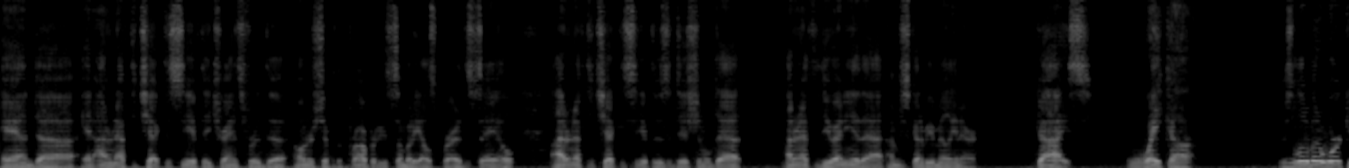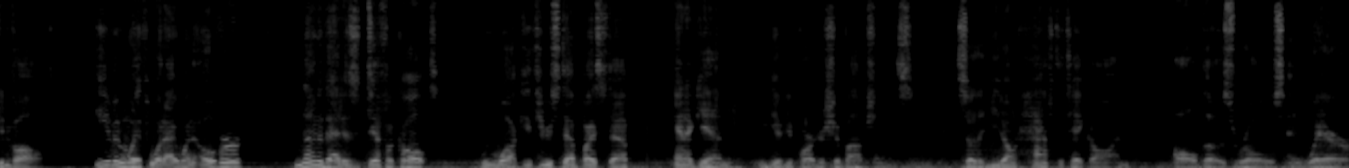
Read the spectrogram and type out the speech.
And, uh, and I don't have to check to see if they transferred the ownership of the property to somebody else prior to the sale. I don't have to check to see if there's additional debt. I don't have to do any of that. I'm just going to be a millionaire. Guys, wake up. There's a little bit of work involved even with what I went over, none of that is difficult. We walk you through step by step. And again, we give you partnership options so that you don't have to take on all those roles and wear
